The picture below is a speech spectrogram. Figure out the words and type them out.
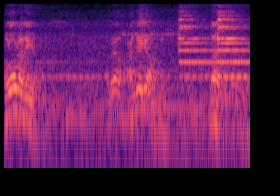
थोड़ा आगे जाओ। अरे, आगे जाओ।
